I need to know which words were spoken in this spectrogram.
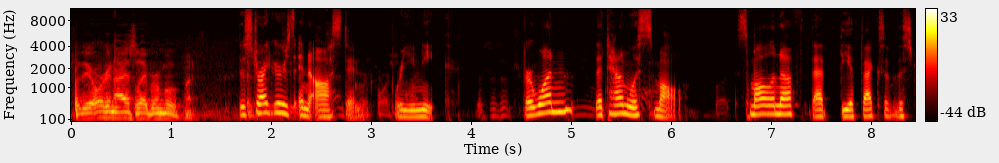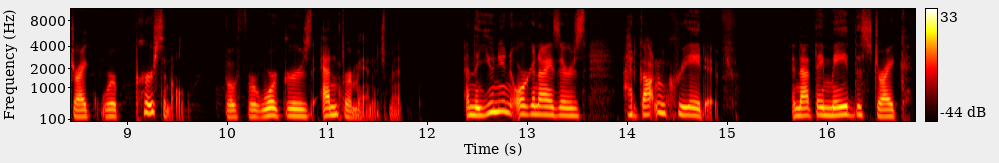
for the organized labor movement. The strikers in Austin were unique. For one, the town was small, small enough that the effects of the strike were personal, both for workers and for management. And the union organizers had gotten creative in that they made the strike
